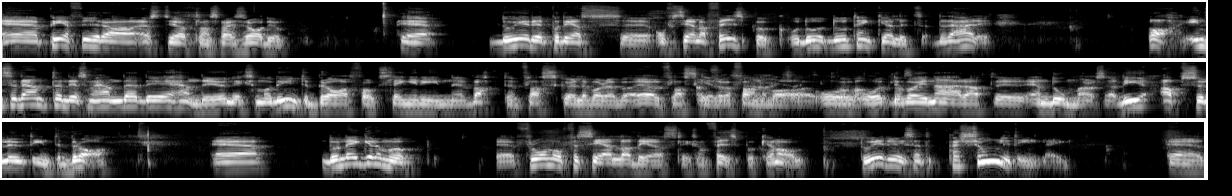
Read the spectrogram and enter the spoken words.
Eh, P4 Östergötland, Sveriges Radio. Eh, då är det på deras eh, officiella Facebook och då, då tänker jag lite det här är, Ja, incidenten, det som hände, det hände ju liksom och det är ju inte bra att folk slänger in vattenflaskor eller vad det var, ölflaskor eller vad fan det var. Och, och det var ju nära att eh, en domare och så. Det är absolut inte bra. Eh, då lägger de upp eh, från officiella deras liksom, Facebook-kanal. Då är det liksom ett personligt inlägg. Eh,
